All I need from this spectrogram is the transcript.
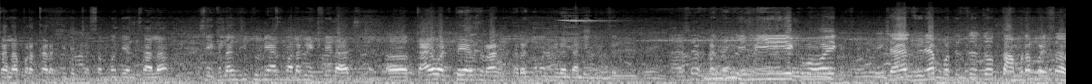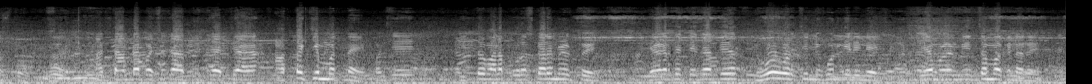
कला प्रकाराशी त्यांचा संबंध यांचा आला. शेखलालजी तुम्ही आज मला भेटलेला आहात काय वाटतंय आज रांग रंगमंदिरात आले म्हणजे मी एक बाबा एक ज्या जुन्या पद्धतीचा जो तांबडा पैसा असतो. आणि तांबडा पैशाच्या त्याच्या आता किंमत नाही पण ते इथं मला पुरस्कार मिळतोय. याकरता त्याच्या ते धुळवरती निघून गेलेले आहे. त्यामुळे मी चमकणार आहे.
